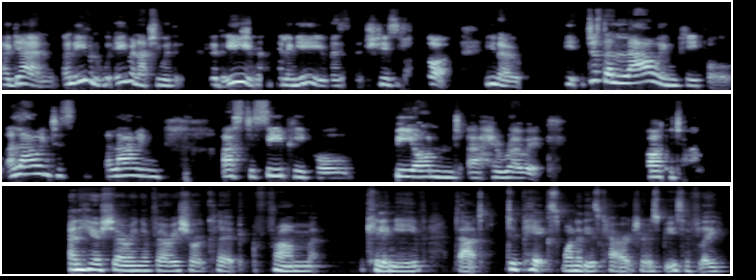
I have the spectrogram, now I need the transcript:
again and even even actually with with eve killing eve is that she's got you know just allowing people allowing to allowing us to see people beyond a heroic archetype and here sharing a very short clip from Killing Eve that depicts one of these characters beautifully.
